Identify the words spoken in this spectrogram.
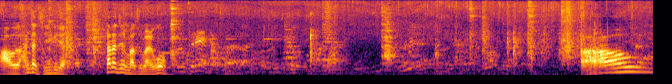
아우 한 잔 즐기자. 사라지는 맛을 말고. 아우.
